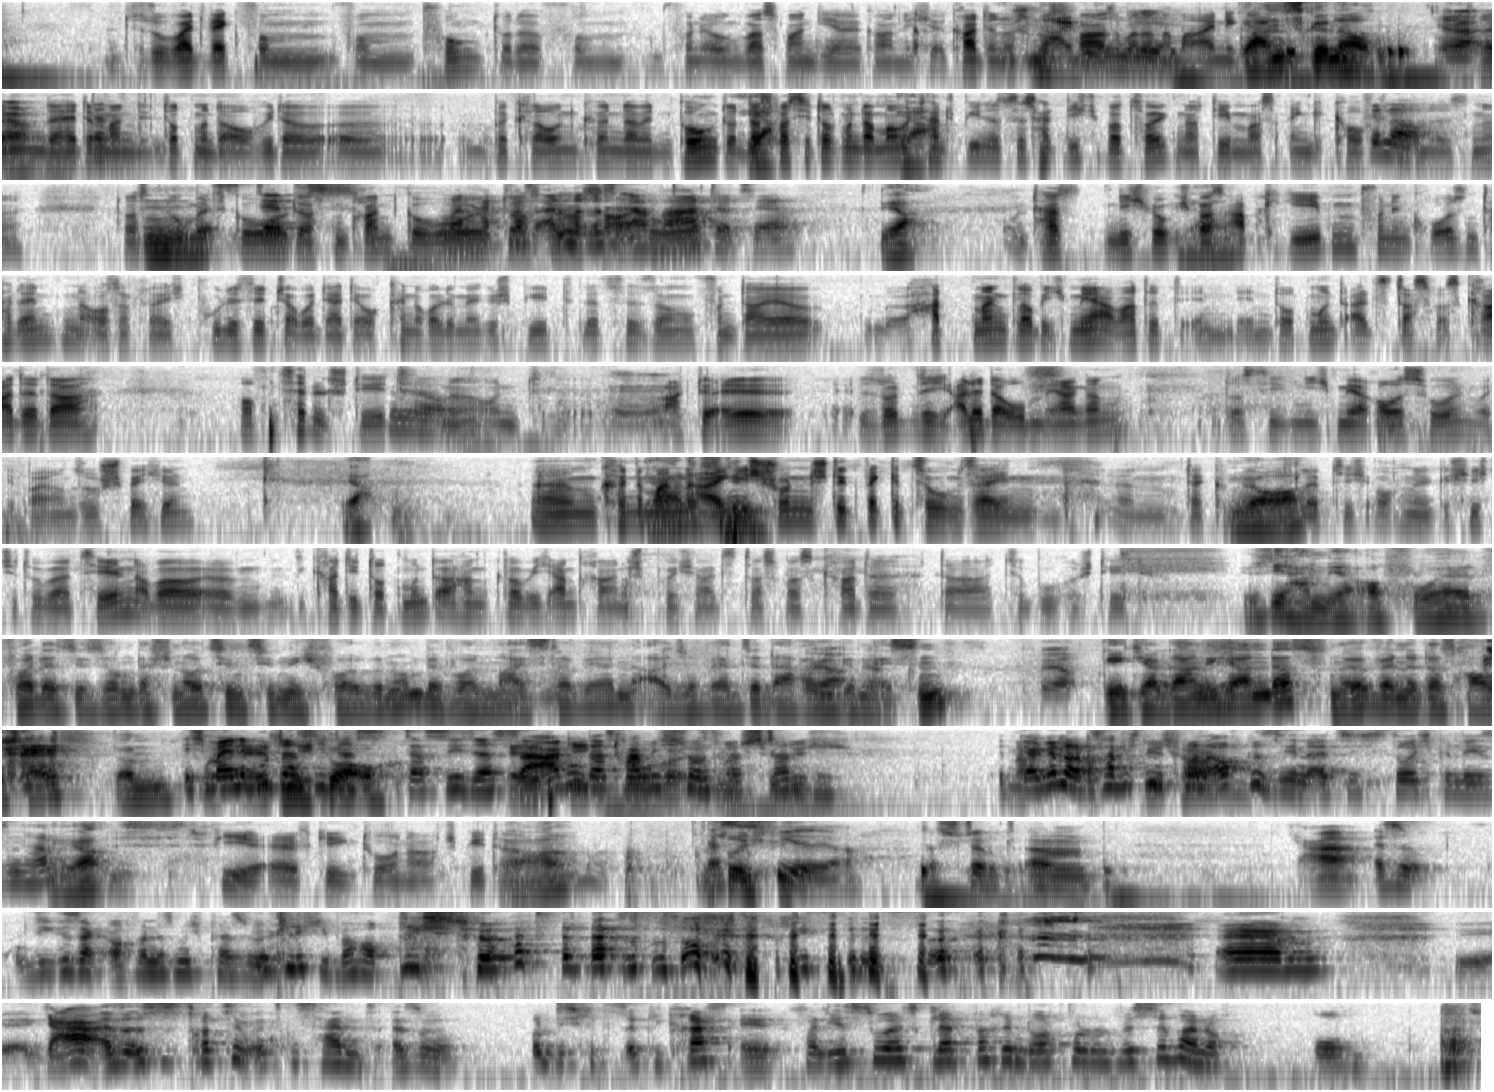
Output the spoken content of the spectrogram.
So weit weg vom, vom Punkt oder vom, von irgendwas waren die ja gar nicht. Gerade in der Schlussphase war da Nee. noch mal einiges Ganz genau. ja, drin. ja. Da hätte Das- man die Dortmund auch wieder äh, beklauen können damit einen Punkt. Und das, Ja. was die Dortmund da momentan Ja. spielen, das ist halt nicht überzeugend nach dem, was eingekauft Genau. worden ist. Ne? Du hast einen Hummels das- geholt, du hast einen Brand geholt, Man hat du was hast anderes Hazard geholt erwartet, ja. Ja. Und hast nicht wirklich Ja. was abgegeben von den großen Talenten, außer vielleicht Pulisic, aber der hat ja auch keine Rolle mehr gespielt letzte Saison. Von daher hat man, glaube ich, mehr erwartet in, in Dortmund als das, was gerade da auf dem Zettel steht. Genau. Ne? Und äh, aktuell sollten sich alle da oben ärgern, dass sie nicht mehr rausholen, weil die Bayern so schwächeln. Ja. Ähm, könnte Ja, man das eigentlich stimmt. schon ein Stück weggezogen sein. Ähm, da können wir Ja. auch Leipzig auch eine Geschichte drüber erzählen, aber ähm, gerade die Dortmunder haben, glaube ich, andere Ansprüche als das, was gerade da zu Buche steht. Sie haben ja auch vorher, vor der Saison, das Schnäuzchen ziemlich vollgenommen. Wir wollen Meister werden, also werden sie daran Ja, ja. gemessen. ja. Geht ja gar nicht anders, ne? Wenn du das raushaust, dann. Ich meine, gut, dass sie das, dass sie das sagen, das habe ich schon verstanden. Ja, genau, das habe ich nicht vorhin auch gesehen, als ich es durchgelesen habe. Ja, ist viel, elf Gegentore nach acht Spieltagen. ja. ne? Das ist ist viel, ja. Das stimmt. Ähm, ja, also, wie gesagt, auch wenn es mich persönlich überhaupt nicht stört, dass es so ist, wie es ist. ähm, ja, also es ist trotzdem interessant. Also, und ich finde es irgendwie krass, ey. Verlierst du als Gladbach in Dortmund und bist immer noch oben.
